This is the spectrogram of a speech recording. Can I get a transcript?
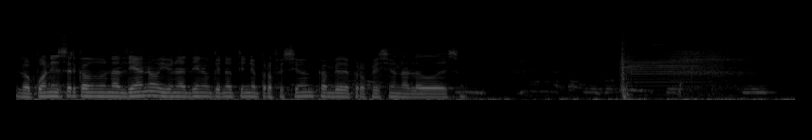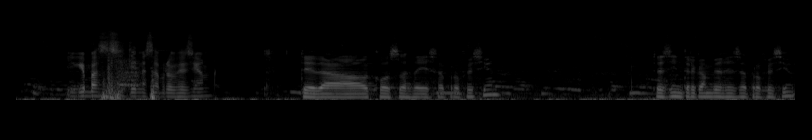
Lo pones cerca de un aldeano y un aldeano que no tiene profesión cambia de profesión al lado de eso. ¿Y qué pasa si tiene esa profesión? Te da cosas de esa profesión. Te hace intercambios de esa profesión.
